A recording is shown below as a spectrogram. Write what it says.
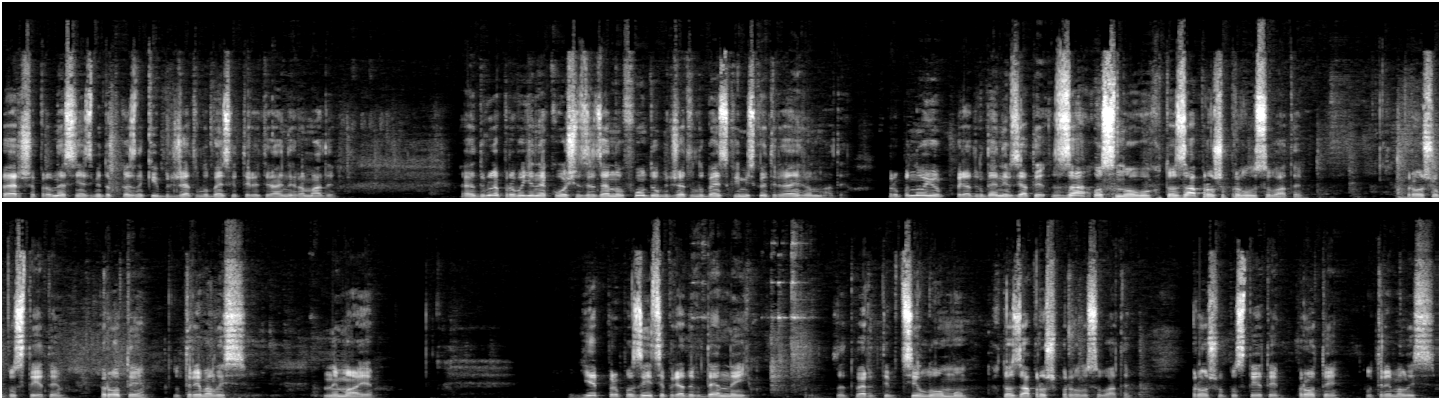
Перше про внесення змін до показників бюджету Лубенської територіальної громади. Е, Друге про виділення коштів з резервного фонду бюджету Лубенської міської територіальної громади. Пропоную порядок денний взяти за основу. Хто за, прошу проголосувати. Прошу пустити. Проти? Утримались? Немає. Є пропозиція порядок денний затвердити в цілому. Хто за, прошу проголосувати. Прошу пустити. Проти? Утримались?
